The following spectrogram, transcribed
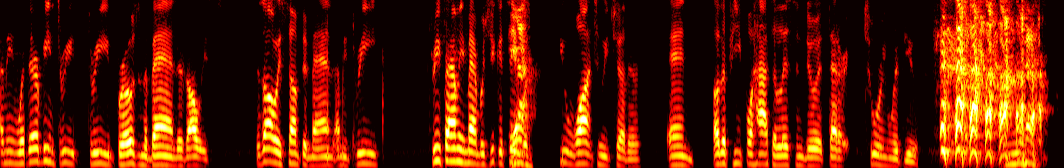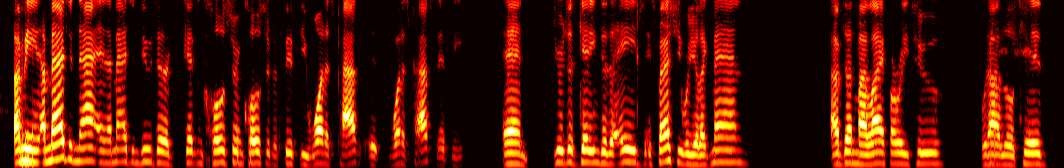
I mean, with there being three three bros in the band, there's always there's always something, man. I mean, three three family members. You could say Yeah. what you want to each other, and other people have to listen to it that are touring with you. I mean, imagine that, and imagine dudes that are getting closer and closer to fifty. One is past one is past fifty, and you're just getting to the age, especially where you're like, man, I've done my life already too. We're not little kids.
